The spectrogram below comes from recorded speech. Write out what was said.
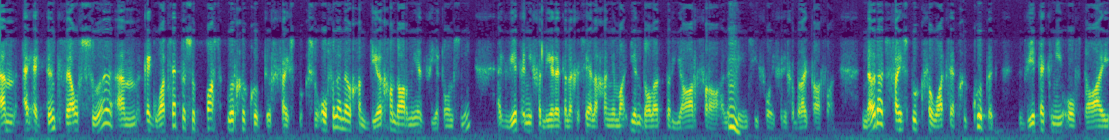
Ehm um, ek ek dink wel so. Ehm um, kyk WhatsApp is sopas oorgekoop deur Facebook. So of hulle nou gaan deurgaan daarmee, weet ons nie. Ek weet in die verlede het hulle gesê hulle gaan jou maar 1 dollar per jaar vra, 'n hmm. lisensie mm. vir vir die gebruik daarvan. Nou dat Facebook vir WhatsApp gekoop het, weet ek nie of daai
